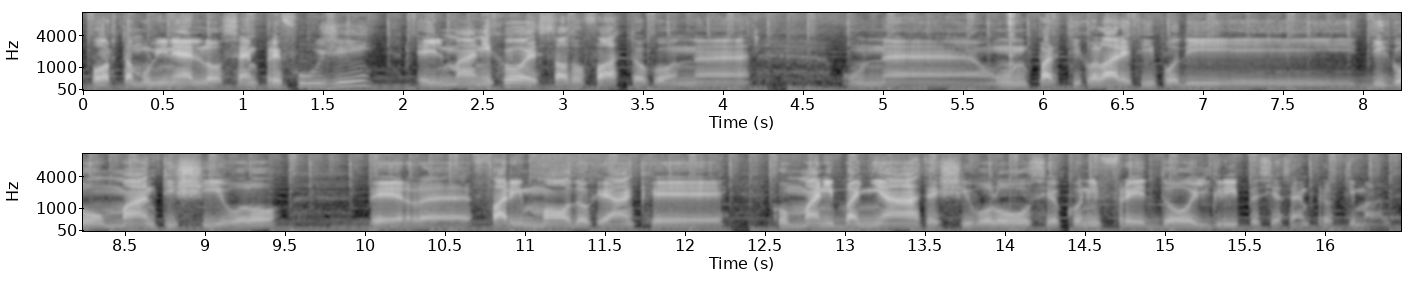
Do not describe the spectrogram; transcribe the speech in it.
porta mulinello sempre Fuji e il manico è stato fatto con eh, un, eh, un, particolare tipo di, di gomma antiscivolo per eh, fare in modo che anche con mani bagnate, scivolose o con il freddo il grip sia sempre ottimale.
